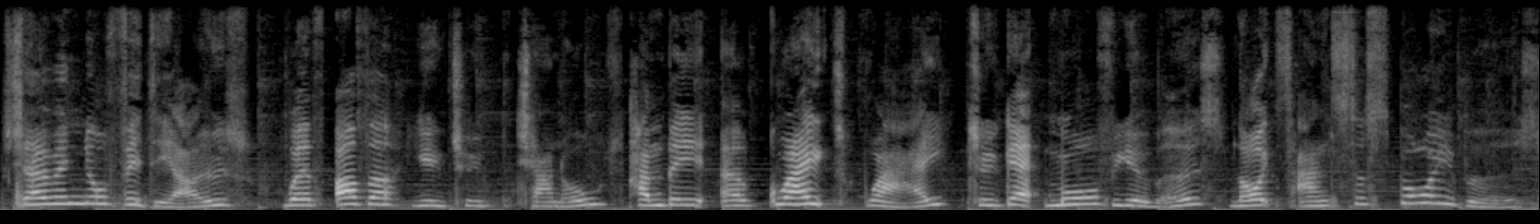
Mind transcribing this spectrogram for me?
Sharing your videos with other YouTube channels can be a great way to get more viewers, likes and subscribers.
